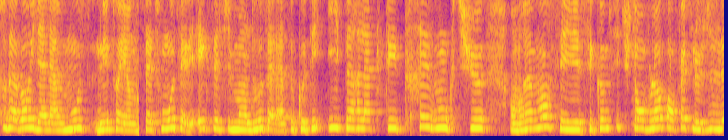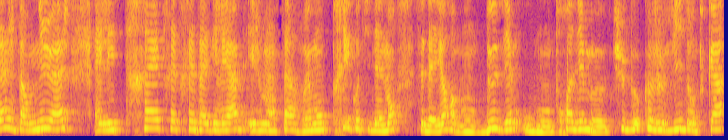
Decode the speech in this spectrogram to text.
Tout d'abord il y a la mousse nettoyante. Cette mousse elle est excessivement douce elle a ce côté hyper lacté très onctueux. En vraiment c'est comme si tu t'enveloppes en fait le visage d'un nuage. Elle est très très très agréable et je m'en sers vraiment très quotidiennement. C'est d'ailleurs mon deuxième ou mon troisième euh, tube que je vide en tout cas.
